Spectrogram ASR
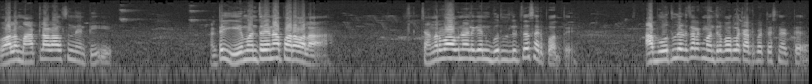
వాళ్ళు మాట్లాడాల్సిందేంటి? అంటే ఏ మంత్రి అయినా పర్వాలా? చంద్రబాబు నాయుడు కానీ బూతులు తిడితే సరిపోద్ది. ఆ బూతులు తిడితే వాళ్ళకి మంత్రి పదవులు కట్టపెట్టేసినట్టే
